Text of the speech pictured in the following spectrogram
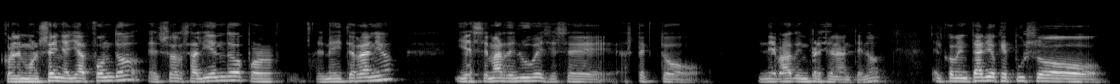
con el Monseña allá al fondo, el sol saliendo por el Mediterráneo y ese mar de nubes y ese aspecto nevado impresionante. ¿no? El comentario que puso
